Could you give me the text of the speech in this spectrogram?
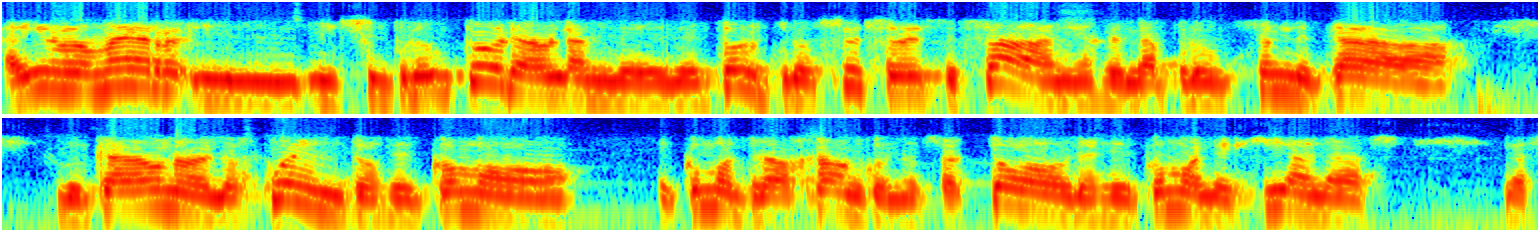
ahí Romer y, su productor hablan de, todo el proceso de esos años, de la producción de cada, de cada uno de los cuentos, de cómo, de cómo trabajaban con los actores, de cómo elegían las, las,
